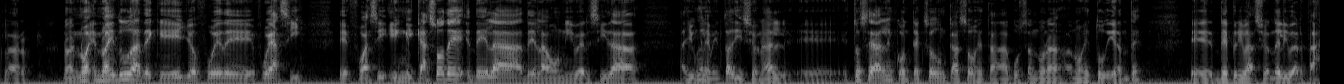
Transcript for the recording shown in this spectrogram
claro. No, no, hay duda de que ello fue de fue así, eh, fue así. En el caso de, de, la, de la universidad, hay un elemento adicional. Eh, esto se da en el contexto de un caso que están acusando a unos estudiantes eh, de privación de libertad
